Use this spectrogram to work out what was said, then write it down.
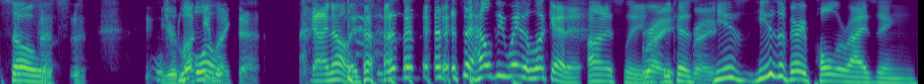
So That's, that's, uh, you're lucky well- like that. Yeah, I know. It's that, that- that- it's a healthy way to look at it, honestly. Right, Because right. he is he is a very polarizing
